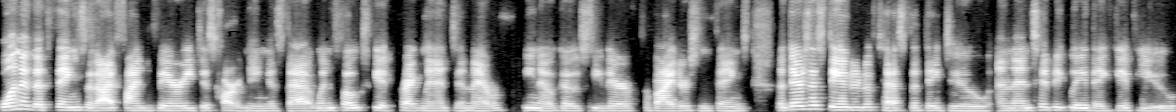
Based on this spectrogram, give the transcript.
One of the things that I find very disheartening is that when folks get pregnant and they're, you know, go see their providers and things, that there's a standard of tests that they do. And then typically they give you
